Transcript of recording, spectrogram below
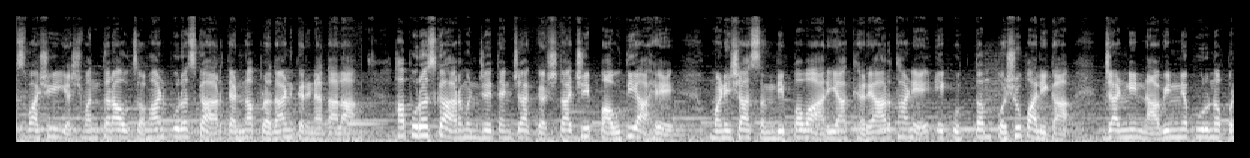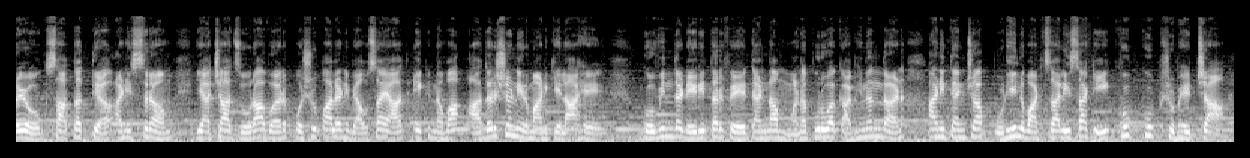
कैलासवासी यशवंतराव चव्हाण पुरस्कार त्यांना प्रदान करण्यात आला. हा पुरस्कार म्हणजे त्यांच्या कष्टाची पावती आहे. मनीषा संदीप पवार या खऱ्या अर्थाने एक उत्तम पशुपालिका ज्यांनी नाविन्यपूर्ण प्रयोग सातत्य आणि श्रम याच्या जोरावर पशुपालन व्यवसायात एक नवा आदर्श निर्माण केला आहे. गोविंद डेअरीतर्फे त्यांना मनपूर्वक अभिनंदन आणि त्यांच्या पुढील वाटचालीसाठी खूप खूप शुभेच्छा.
